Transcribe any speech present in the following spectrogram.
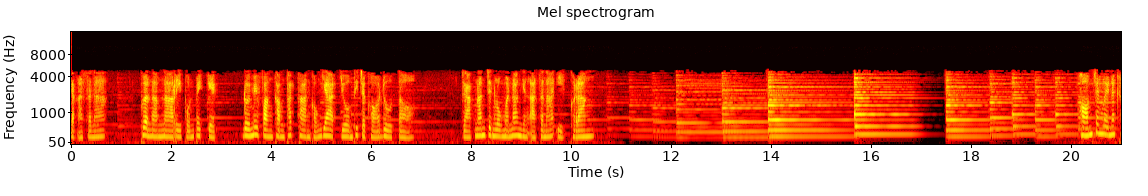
จากอาสนะ เพื่อนำนารีผลไปเก็บ โดยไม่ฟังคำทัดทานของญาติโยมที่จะขอดูต่อ จากนั้นจึงลงมานั่งยังอาสนะอีกครั้ง หอมจังเลยนะค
